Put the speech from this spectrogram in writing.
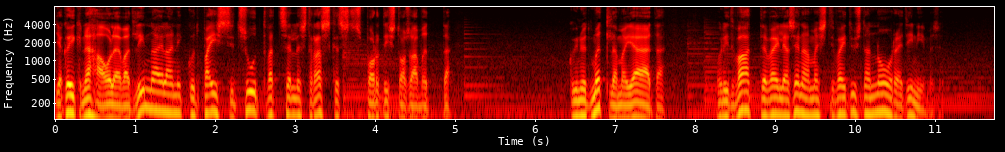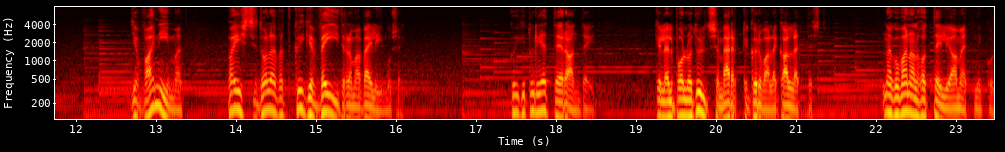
ja kõik näha olevad linnaelanikud paistsid suutvat sellest raskest spordist osa võtta kui nüüd mõtlema jääda, olid vaateväljas enamasti vaid üsna noored inimesed. ja vanimad paistsid olevat kõige veidrama välimusega. kuigi tuli ette erandeid, kellel polnud üldse märke kõrvalekalletest, nagu vanal hotelliametnikul.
